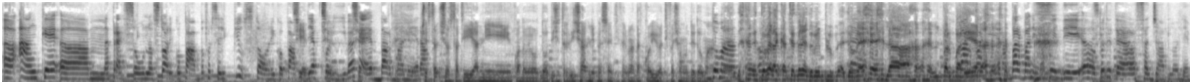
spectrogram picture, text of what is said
anche um, presso uno storico pub, forse il più storico pub sì, di Acquaviva, sì, che sì. è Barba Nera. Sta, ci sono stati anni quando avevo 12-13 anni le persone ti fermavano ad acqua viva ti facevano due domande. domande. dov'è la cattedrale, dov'è il, blu, eh, dov'è la, il Barbanera? Barbanera, Barbanera quindi uh, sì. potete assaggiarlo lì.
